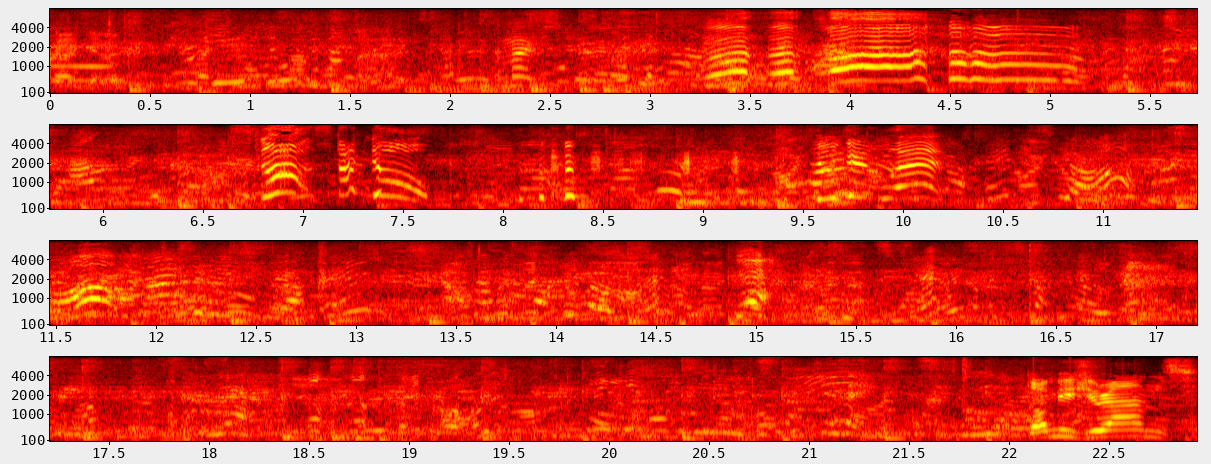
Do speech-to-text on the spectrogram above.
Can't get up. I'm actually gonna... Oh, oh, oh! Don't use your hands.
